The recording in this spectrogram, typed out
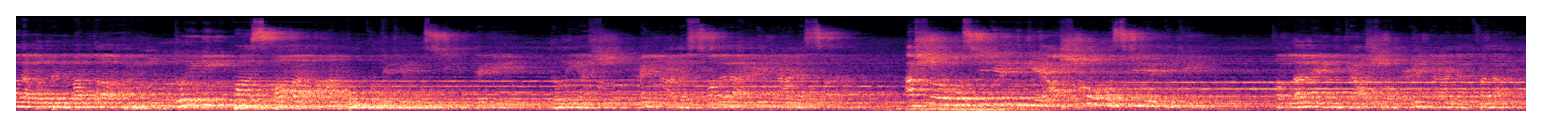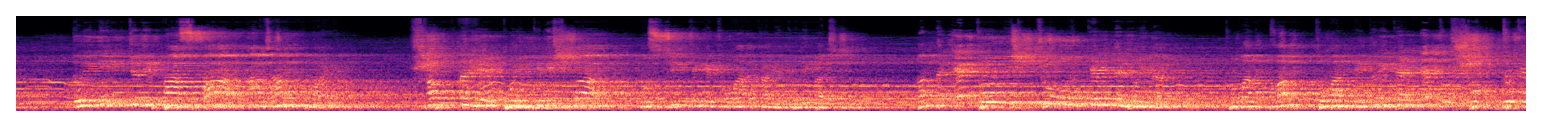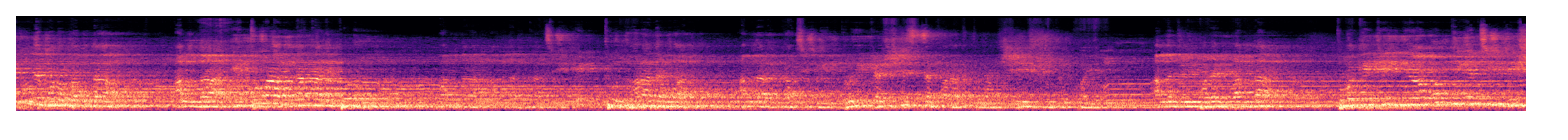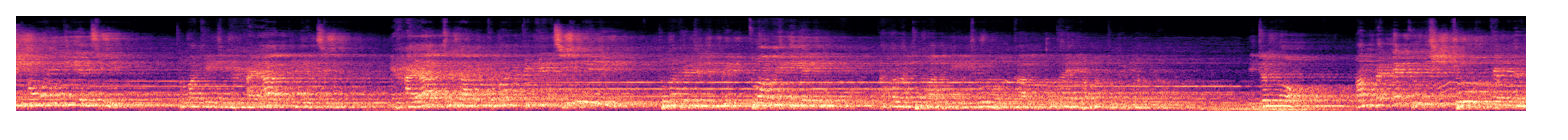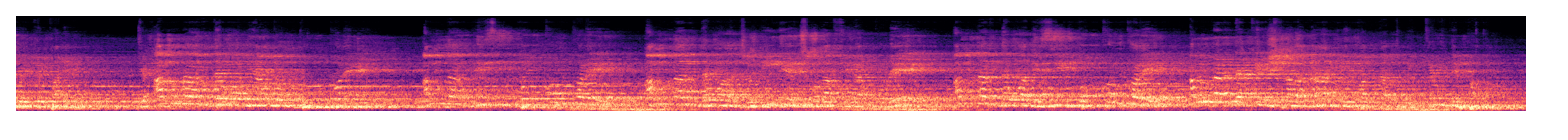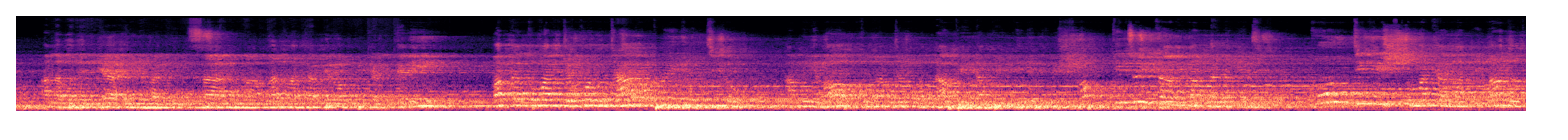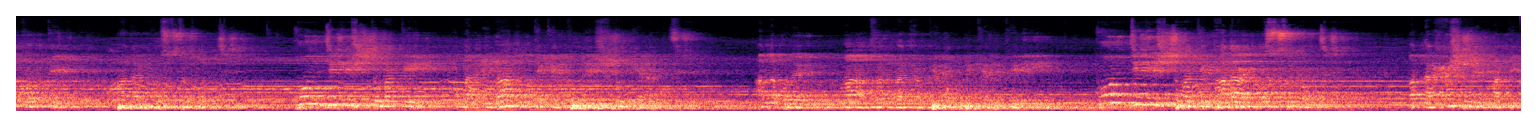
আল্লাহ বলবেন, বান্দা, দৈনিক পাঁচবার আমার পক্ষ থেকে মসজিদ থেকে ধ্বনি আসে। আসো মসজিদের দিকে, আসো মসজিদের দিকে। দিকে আসো দৈনিক যদি পাঁচবার আজান হয়, সপ্তাহে পঁয়ত্রিশ বার মসজিদ থেকে তোমার কানে ধ্বনি বাজছে। বান্দা, এত নিষ্ঠুর কেমনে তোমার মন তোমার হৃদয়টা আল্লাহ এ তোমার দানার পড়ো বান্দা আল্লাহর কাছে একটু ধরা দেওয়া, আল্লাহর কাছে গিয়ে দড়িটা চেষ্টা করার তোমার সেই সুযোগ হয় আল্লাহ যদি বলেন, বান্দা, তোমাকে যে নিয়ামত দিয়েছি, যে সময় দিয়েছি, তোমাকে যে হায়াত দিয়েছি এই হায়াত যদি আমি তোমার থেকে ছিনিয়ে নিই, তোমাকে যদি মৃত্যু আমি দিয়ে দিই, তাহলে তোমার এই যৌবনকাল কোথায় পাবা তুমি পাবা আমরা একটু নিষ্ঠুর কেমনে হইতে পারি? আইয়ুহাল ইনসানু মা গাররাকা বিরাব্বিকাল কারীম বান্দা তোমার যখন যা প্রয়োজন ছিল আমি রব তোমার জন্য দাপে কোন জিনিস তোমাকে আমার ইবাদত করতে বাধাগ্রস্ত হচ্ছে কোন জিনিস তোমাকে আমার ইবাদত থেকে দূরে সরিয়ে আল্লাহ বলেন, মা বিরাব্বিকাল কোন জিনিস তোমাকে বাধাগ্রস্ত করছে? আল্লাহ হাসনের মাঠে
